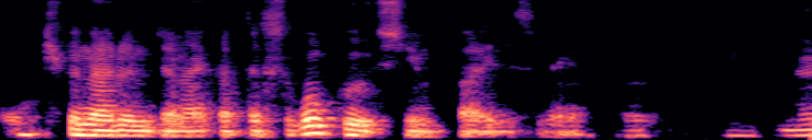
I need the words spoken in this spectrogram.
大きくなるんじゃないかってすごく心配ですね。ね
